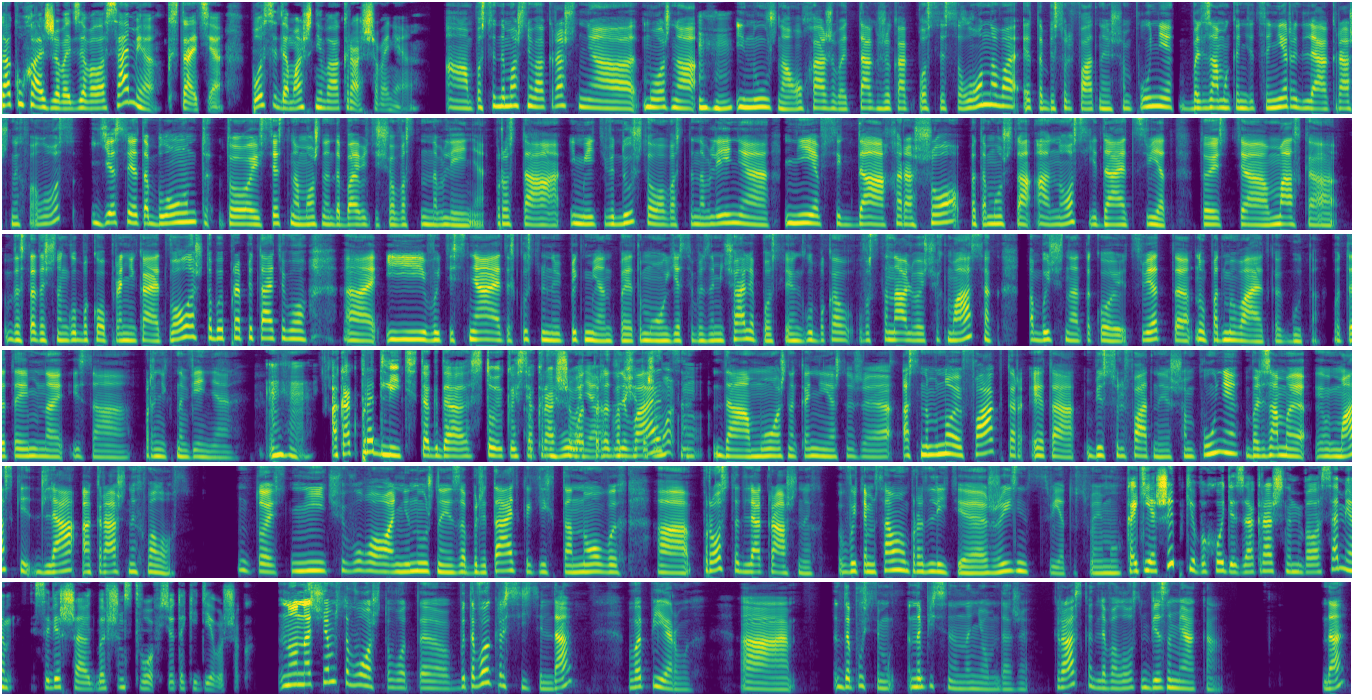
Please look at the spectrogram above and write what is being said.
Как ухаживать за волосами, кстати, после домашнего окрашивания? А, после домашнего окрашивания можно угу. и нужно ухаживать так же, как после салонного. Это бисульфатные шампуни, бальзамы-кондиционеры для окрашенных волос. Если это блонд, то, естественно, можно добавить еще восстановление. Просто имейте в виду, что восстановление не всегда хорошо, потому что оно съедает цвет. То есть а, маска достаточно глубоко проникает в волос, чтобы пропитать его, а, и вытесняет искусственный пигмент. Поэтому, если вы замечали, после глубоко восстанавливающих масок обычно такой цвет э, ну, подмывает как будто. Вот это именно из-за проникновения Угу. А как продлить тогда стойкость окрашивания? Вот, продлевается. Вообще, да, можно, конечно же. Основной фактор — это бессульфатные шампуни, бальзамы и маски для окрашенных волос. Ну, то есть ничего не нужно изобретать, каких-то новых, а, просто для окрашенных. Вы тем самым продлите жизнь цвету своему. Какие ошибки в уходе за окрашенными волосами совершают большинство все-таки девушек? Ну, начнем с того, что вот э, бытовой краситель, да, во-первых, а, допустим, написано на нем даже краска для волос без аммиака, да?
